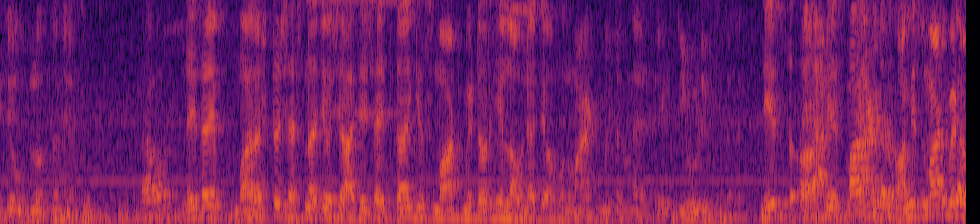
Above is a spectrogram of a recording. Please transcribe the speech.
इथे उपलब्ध नाही असं नाही साहेब महाराष्ट्र शासनाचे असे आदेश आहेत काय की स्मार्ट मीटर हे लावण्यात यावं म्हणून? स्मार्ट मीटर नाही ते डी ओ डी मीटर आहे. तेच नाही, आम्ही स्मार्ट मीटर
